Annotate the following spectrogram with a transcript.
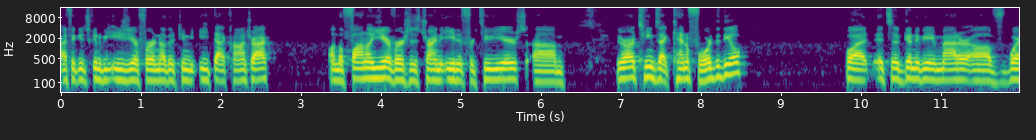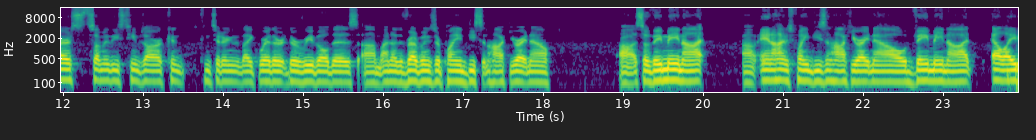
I think it's going to be easier for another team to eat that contract on the final year versus trying to eat it for two years. Um, there are teams that can afford the deal, but it's going to be a matter of where some of these teams are con- considering like where their, their rebuild is. Um, I know the Red Wings are playing decent hockey right now, uh, so they may not. Uh, Anaheim's playing decent hockey right now. They may not. LA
